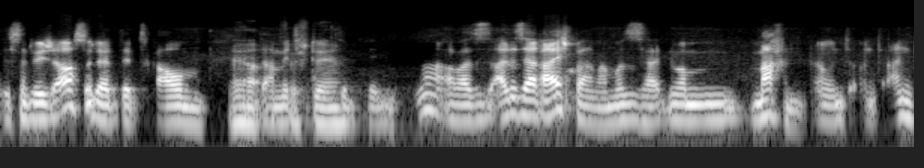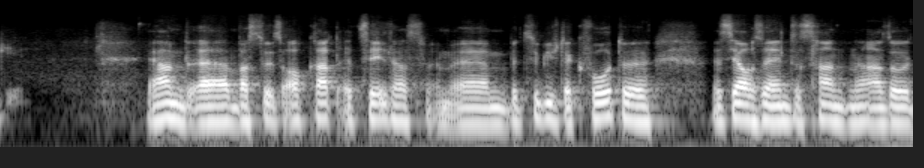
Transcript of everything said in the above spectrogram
ist natürlich auch so der, der Traum, ja, damit zu bringen. Ja, aber es ist alles erreichbar. Man muss es halt nur machen und, und angehen. Ja, und äh, was du jetzt auch gerade erzählt hast äh, bezüglich der Quote, ist ja auch sehr interessant. Ne? Also,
